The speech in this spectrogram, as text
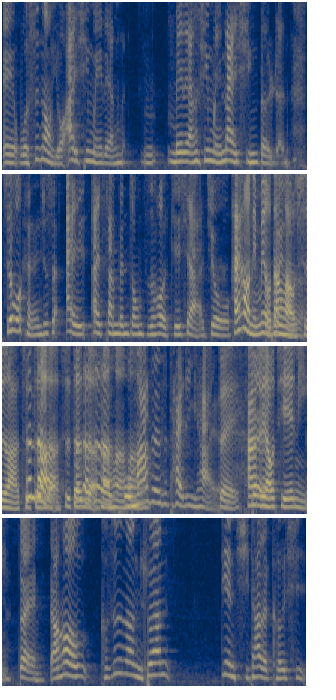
哎、欸，我是那种有爱心没良嗯没良心没耐心的人，所以我可能就是爱爱三分钟之后，接下来就还好你没有当老师啦，那个、是真的，是真的，真的，我妈真的是太厉害了，对她了解你，对，然后可是呢，你说要念其他的科系，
